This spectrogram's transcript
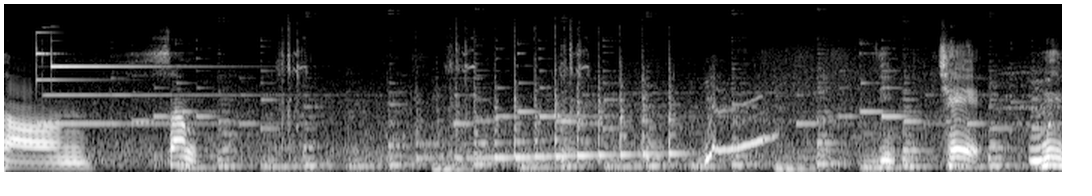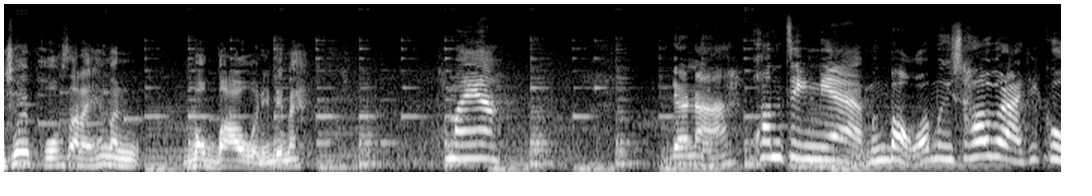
สองสามนี่เช่ มึงช่วยโพสอะไรให้มันเบาๆกว่านี้ได้ไหม ทำไมอะเดี๋ยวนะ ความจริงเนี่ย มึงบอกว่ามึงชอบเวลาที่กู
